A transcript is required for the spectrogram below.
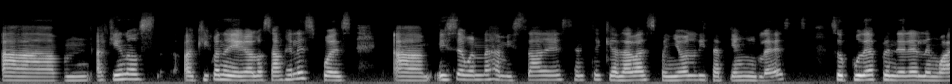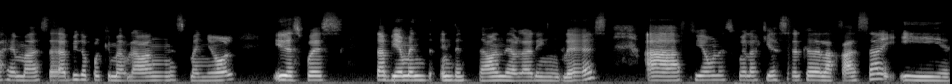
aquí, en los, aquí cuando llegué a Los Ángeles, pues hice buenas amistades, gente que hablaba español y también inglés, so pude aprender el lenguaje más rápido porque me hablaban español y después también me intentaban de hablar inglés. Ah, fui a una escuela aquí cerca de la casa y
